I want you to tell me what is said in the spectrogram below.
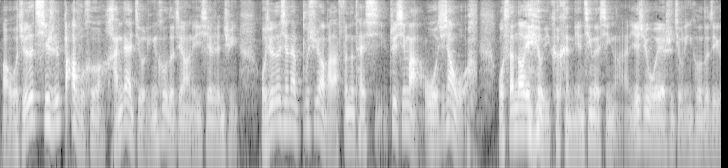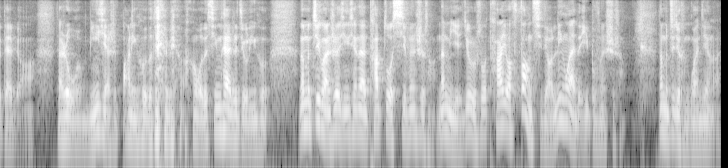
啊。我觉得其实八五后涵盖九零后的这样的一些人群，我觉得现在不需要把它分得太细。最起码我就像我，我三刀也有一颗很年轻的心啊。也许我也是九零后的这个代表啊，但是我明显是八零后的代表，我的心态是九零后。那么这款车型现在它做细分市场，那么也就是说它要放。放弃掉另外的一部分市场，那么这就很关键了。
